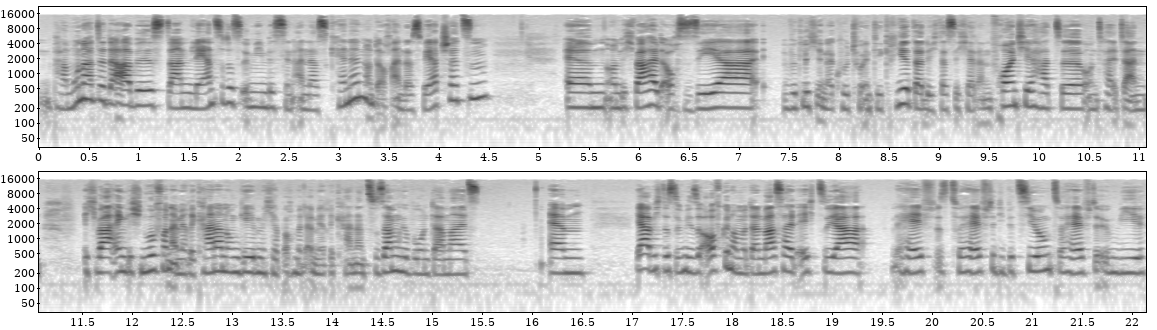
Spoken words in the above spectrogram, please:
ein paar Monate da bist, dann lernst du das irgendwie ein bisschen anders kennen und auch anders wertschätzen. Ähm, und ich war halt auch sehr wirklich in der Kultur integriert, dadurch, dass ich ja dann einen Freund hier hatte und halt dann, ich war eigentlich nur von Amerikanern umgeben. Ich habe auch mit Amerikanern zusammen gewohnt damals. Ähm, ja, habe ich das irgendwie so aufgenommen und dann war es halt echt so, ja, Hälfte, zur Hälfte die Beziehung, zur Hälfte irgendwie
